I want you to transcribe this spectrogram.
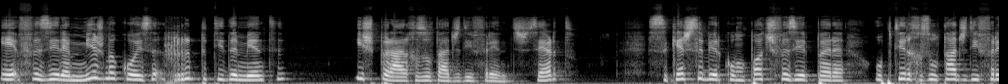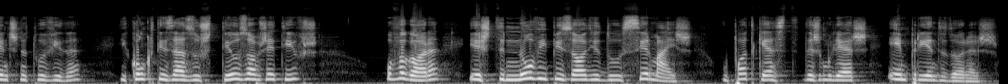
é fazer a mesma coisa repetidamente e esperar resultados diferentes, certo? Se queres saber como podes fazer para obter resultados diferentes na tua vida e concretizar os teus objetivos, Houve agora este novo episódio do Ser Mais, o podcast das mulheres empreendedoras.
